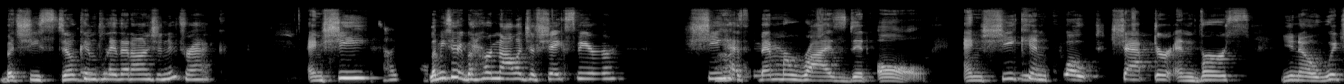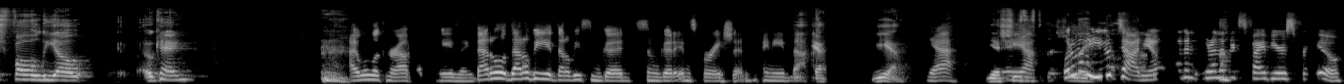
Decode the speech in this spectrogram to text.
but she still can play that ingenue track and she let me tell you but her knowledge of shakespeare she has memorized it all and she can quote chapter and verse you know which folio okay I will look her up. That's amazing. That'll that'll be that'll be some good some good inspiration. I need that. yeah yeah Yeah. Yeah, she's a What about lady. you, Tonya? What are the- what are the next five years for you? Um,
